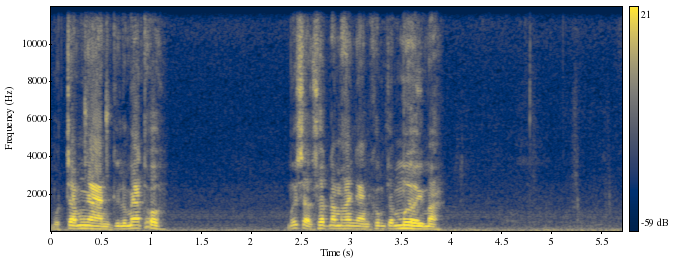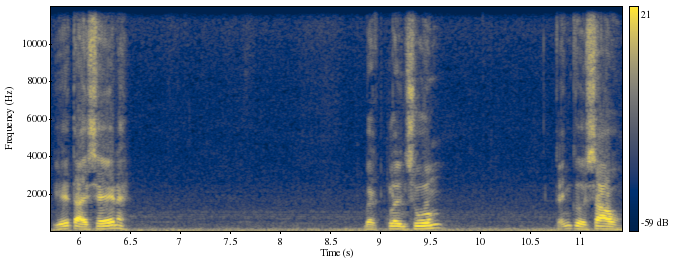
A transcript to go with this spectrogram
100.000 km thôi. Mới sản xuất năm 2010 mà. Ghế tài xế này. Bật lên xuống. Cánh cửa sau.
